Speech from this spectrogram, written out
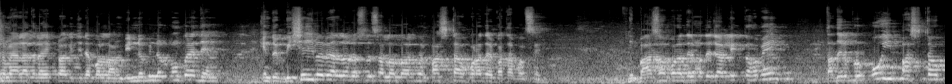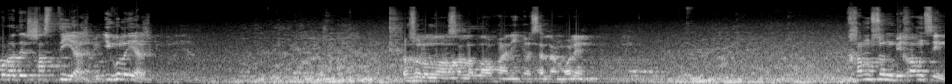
সময় আল্লাহ তালা একটু আগে যেটা বললাম, ভিন্ন ভিন্ন রকম করে দেন, কিন্তু বিশেষভাবে আল্লাহ রসুল সাল্লাহ পাঁচটা অপরাধের কথা বলছেন। পাঁচ অপরাধের মধ্যে যারা লিপ্ত হবে, তাদের উপর ওই পাঁচটা অপরাধের শাস্তিই আসবে, এগুলোই আসবে। রসুল্লাহ সাল্লাহ আলী আসাল্লাম বলেন, খামসুন বি খামসিন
